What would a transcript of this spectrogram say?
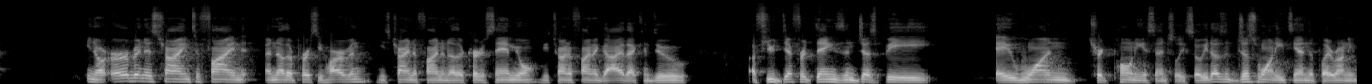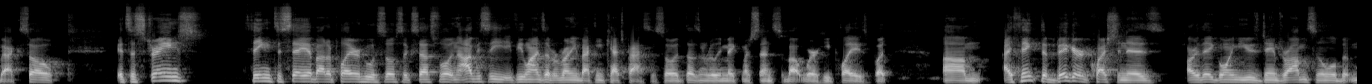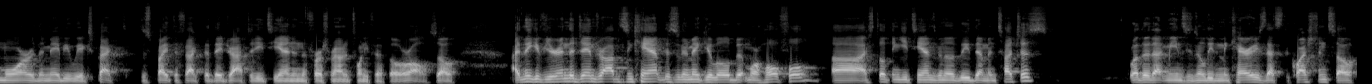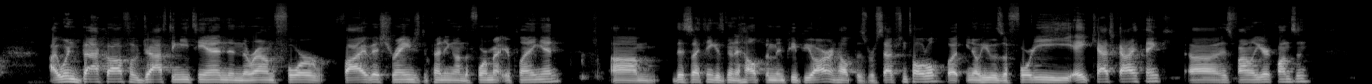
you know Urban is trying to find another Percy Harvin. He's trying to find another Curtis Samuel. He's trying to find a guy that can do a few different things and just be a one trick pony essentially. So he doesn't just want Etienne to play running back. So it's a strange thing to say about a player who is so successful. And obviously, if he lines up at running back, he can catch passes. So it doesn't really make much sense about where he plays. But um, I think the bigger question is are they going to use James Robinson a little bit more than maybe we expect, despite the fact that they drafted Etienne in the first round of 25th overall? So I think if you're in the James Robinson camp, this is going to make you a little bit more hopeful. Uh, I still think Etienne is going to lead them in touches. Whether that means he's going to lead them in carries, that's the question. So I wouldn't back off of drafting Etienne in the round four, five ish range, depending on the format you're playing in. Um, this I think is going to help him in PPR and help his reception total. But you know, he was a 48 catch guy, I think, uh, his final year at Clemson,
